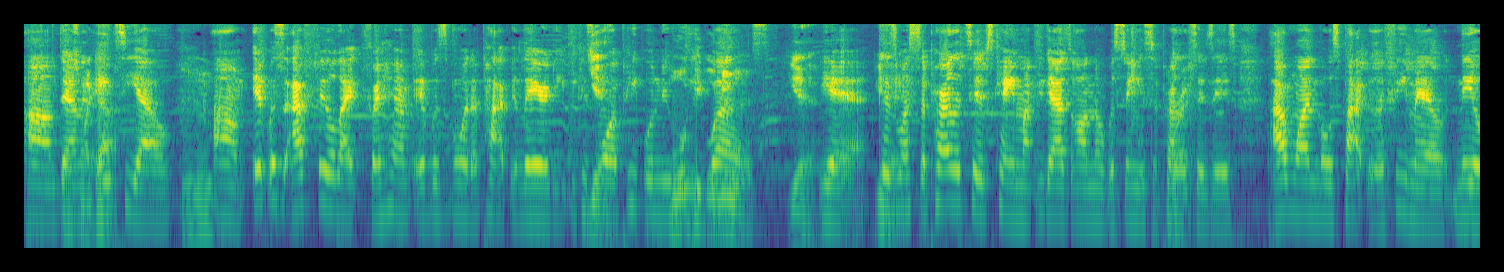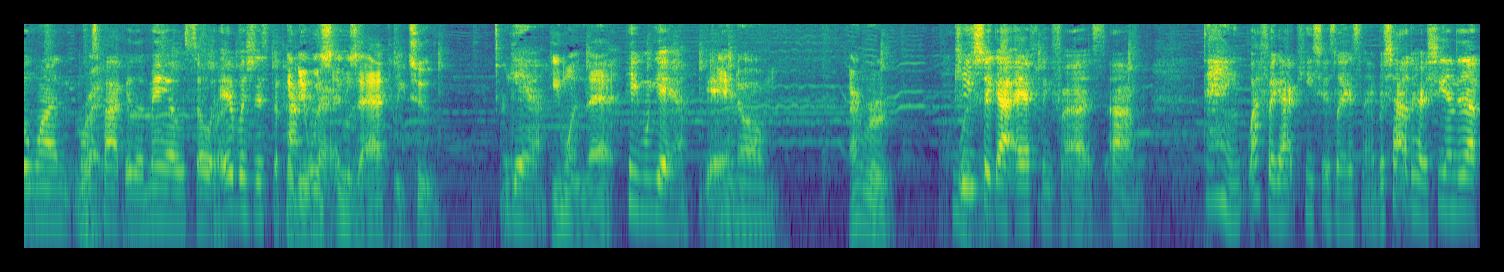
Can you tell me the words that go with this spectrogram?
um, Mm-hmm. Down in guy. Mm-hmm. ATL. Um, it was. I feel like for him, it was more the popularity because Yeah. more people knew More who people he was. Yeah. Yeah, because Yeah. when superlatives came up, you guys all know what senior superlatives is. I won most popular female. Neil won most Right. popular male. So Right. it was just the And popularity. it was it was an athlete too. yeah. He won that. He won. yeah yeah. And um I remember Keisha got athlete for us. Um, dang, well, I forgot Keisha's last name, but shout out to her. She ended up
